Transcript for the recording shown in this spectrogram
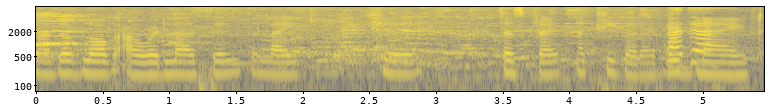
माझा ब्लॉग आवडला असेल तर लाईक शेअर सबस्क्राईब नक्की करा. गुड नाईट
